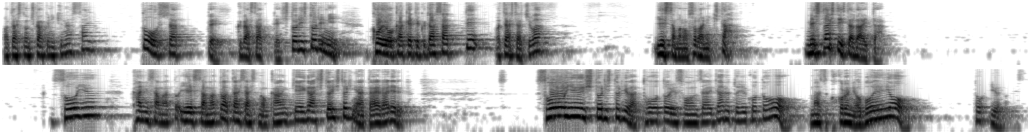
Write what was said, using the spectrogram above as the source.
私の近くに来なさい。とおっしゃってくださって、一人一人に声をかけてくださって、私たちは、イエス様のそばに来た。召し出していただいた。そういう神様とイエス様と私たちの関係が一人一人に与えられる。そういう一人一人は尊い存在であるということを、まず心に覚えようというのです。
